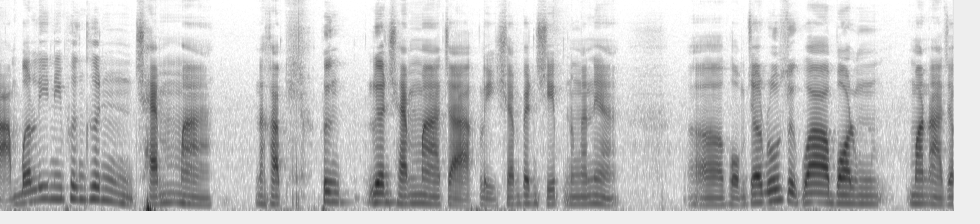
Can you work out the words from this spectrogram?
3 เบอร์ลี่นี่เพิ่งขึ้นแชมป์มานะครับ เพิ่งเลื่อนแชมป์มาจากลีกแชมเปี้ยนชิพดังนั้นเนี่ยเอ่อผมจะรู้สึกว่าบอล มันอาจจะ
